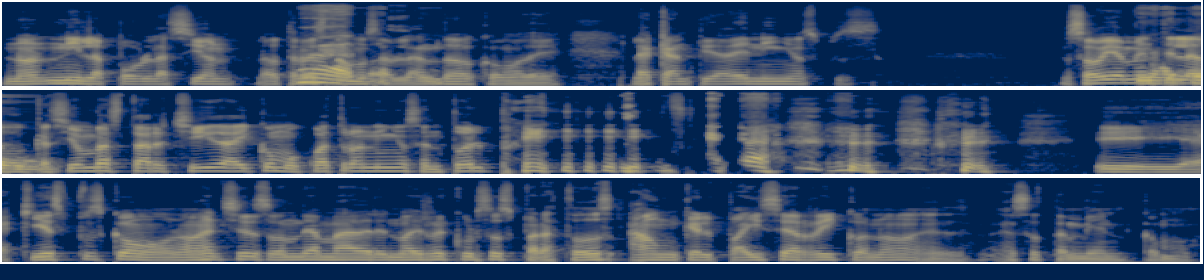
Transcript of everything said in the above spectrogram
No ni la población. La otra vez Ah, estamos sí. hablando como de la cantidad de niños, pues... Pues obviamente la educación va a estar chida, hay como cuatro niños en todo el país. Y aquí es pues como, no manches, son de a madre, no hay recursos para todos, aunque el país sea rico, ¿no? Es- Eso también como...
